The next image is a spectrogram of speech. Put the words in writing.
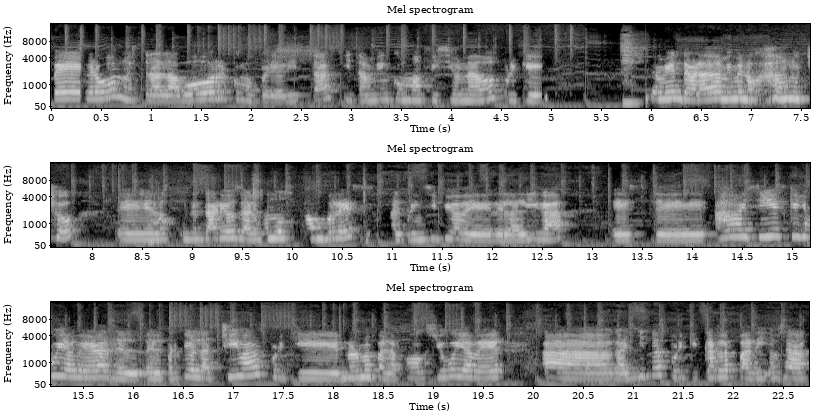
pero nuestra labor como periodistas y también como aficionados, porque también de verdad a mí me enoja mucho eh, los comentarios de algunos hombres al principio de, la liga. Este, ay, sí, es que yo voy a ver el, partido de las Chivas porque Norma Palafox, yo voy a ver a Gallinas porque Carla Padilla, o sea,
